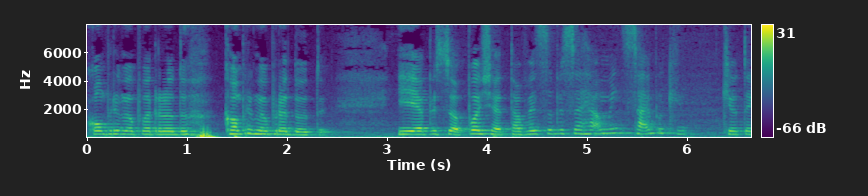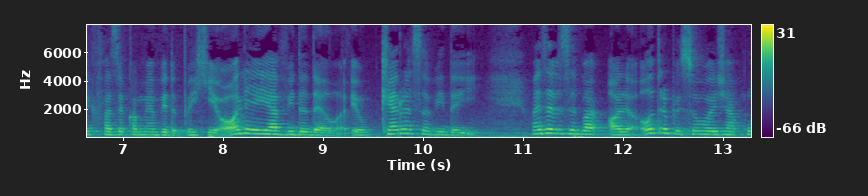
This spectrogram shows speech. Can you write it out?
compre meu produto, compre meu produto. E a pessoa, poxa, talvez essa pessoa realmente saiba o que, que eu tenho que fazer com a minha vida, porque olha aí a vida dela, eu quero essa vida aí. Mas aí você vai, olha, outra pessoa já com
